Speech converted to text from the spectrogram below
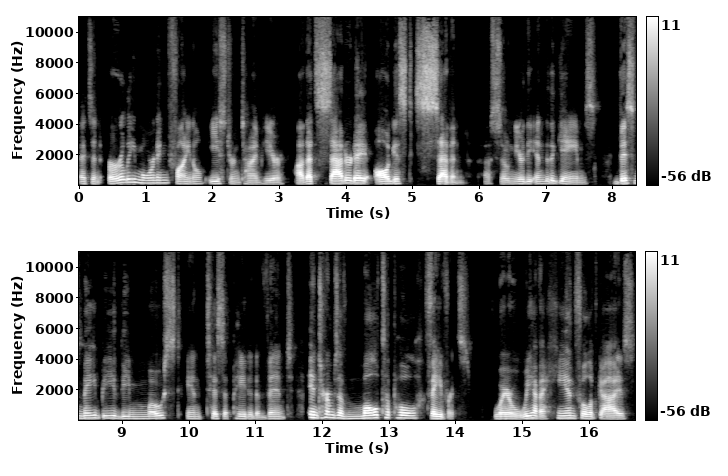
It's an early morning final, Eastern time here. Uh, that's Saturday, August 7, uh, so near the end of the games. This may be the most anticipated event in terms of multiple favorites, where we have a handful of guys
